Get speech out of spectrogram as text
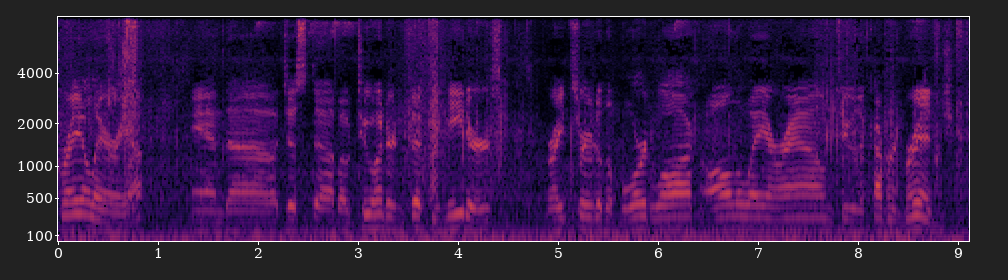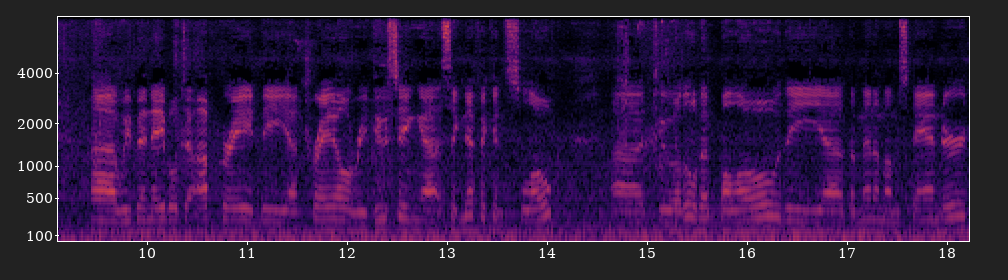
Trail area, and uh, just uh, about 250 meters right through to the boardwalk, all the way around to the covered bridge. Uh, we've been able to upgrade the uh, trail, reducing significant slope to a little bit below the the minimum standard.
